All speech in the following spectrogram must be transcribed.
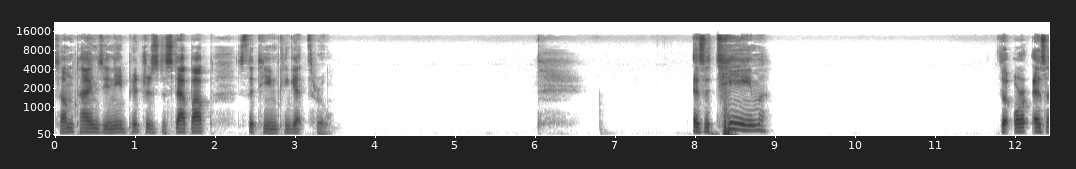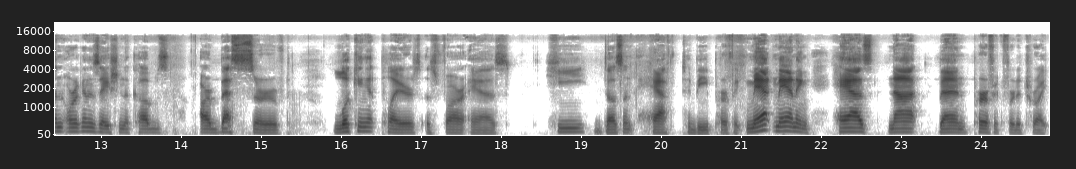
Sometimes you need pitchers to step up so the team can get through. As a team, the or as an organization, the Cubs are best served looking at players as far as he doesn't have to be perfect. Matt Manning has not been perfect for Detroit.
